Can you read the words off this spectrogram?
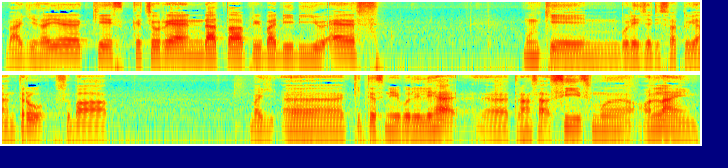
Bagi saya kes kecurian data peribadi di US mungkin boleh jadi sesuatu yang teruk sebab bagi uh, kita sendiri boleh lihat uh, transaksi semua online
